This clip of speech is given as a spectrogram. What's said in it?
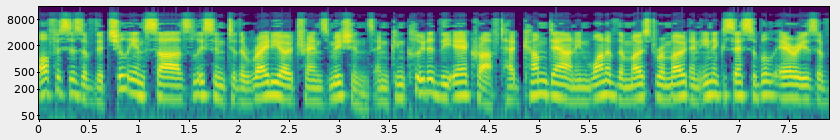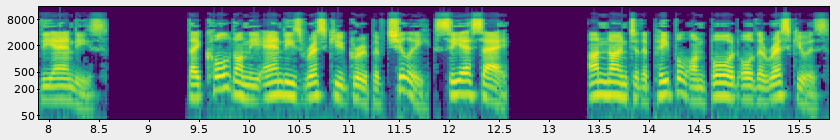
Officers of the Chilean SARS listened to the radio transmissions and concluded the aircraft had come down in one of the most remote and inaccessible areas of the Andes. They called on the Andes Rescue Group of Chile CSA, Unknown to the people on board or the rescuers,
